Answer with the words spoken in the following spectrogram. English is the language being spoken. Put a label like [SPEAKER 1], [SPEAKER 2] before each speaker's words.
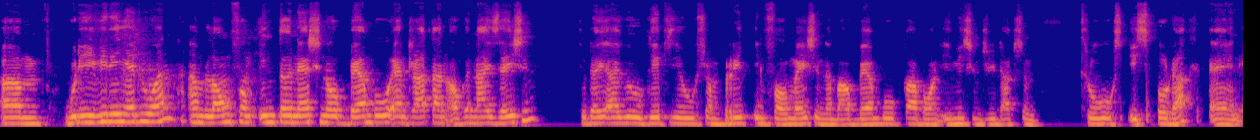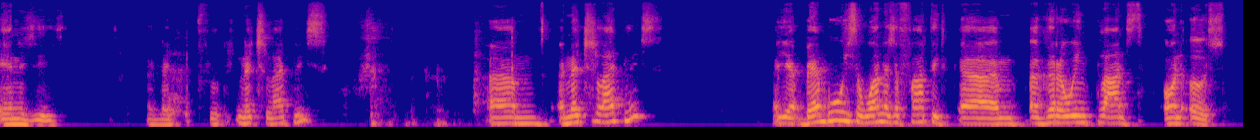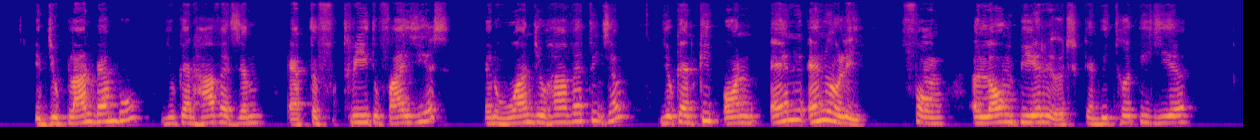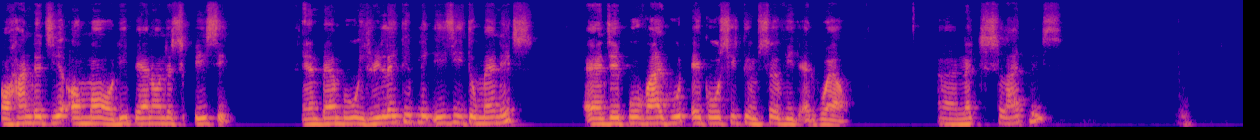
[SPEAKER 1] Um, good evening, everyone. I'm Long from International Bamboo and Rattan Organization. Today, I will give you some brief information about bamboo carbon emission reduction through its product and energy. Next, next slide, please. Um, next slide, please. Uh, yeah, bamboo is one of the fastest um, growing plants on Earth. If you plant bamboo, you can harvest them after three to five years and once you have them, you can keep on annually for a long period, can be 30 years or 100 years or more, depending on the species. And bamboo is relatively easy to manage and they provide good ecosystem service as well. Uh, next slide, please.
